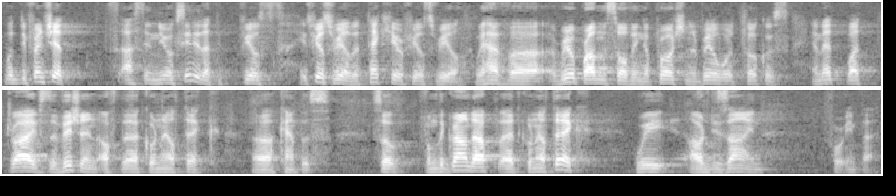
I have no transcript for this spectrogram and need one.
what differentiates us in New York City that it feels, it feels real. The tech here feels real. We have a, real problem-solving approach and a real-world focus, and that's what drives the vision of the Cornell Tech uh, campus. So from the ground up at Cornell Tech, we are designed for impact.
